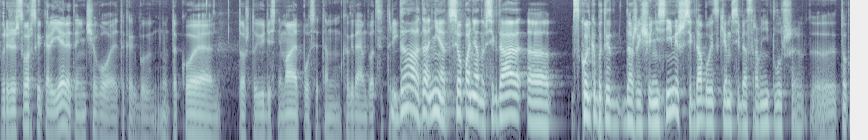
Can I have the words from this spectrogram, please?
в режиссерской карьере это ничего, это как бы, ну, такое, то, что люди снимают после, там, когда им 23. Да, да, нет, все понятно, всегда э, сколько бы ты даже еще не снимешь, всегда будет с кем себя сравнить лучше. Э, Тут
